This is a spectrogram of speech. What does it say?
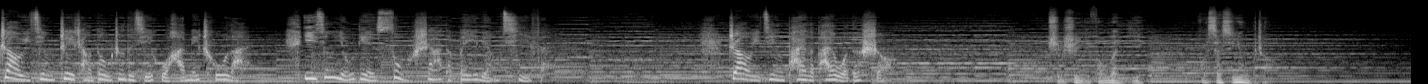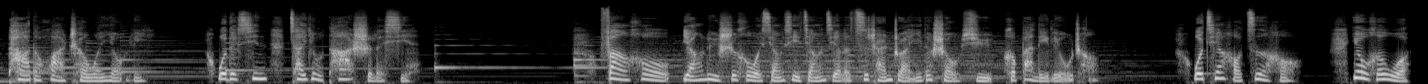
赵以静这场斗争的结果还没出来，已经有点肃杀的悲凉气氛。赵以静拍了拍我的手，只是以防万一。我相信用不着。他的话沉稳有力，我的心才又踏实了些。饭后，杨律师和我详细讲解了资产转移的手续和办理流程。我签好字后，又和我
